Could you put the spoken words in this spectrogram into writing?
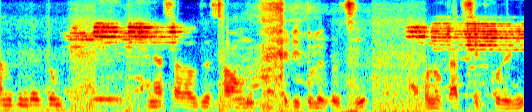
আমি কিন্তু একদম ন্যাচারাল যে সাউন্ড সেটি তুলে ধরছি। কোনো কাট সেট করিনি।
